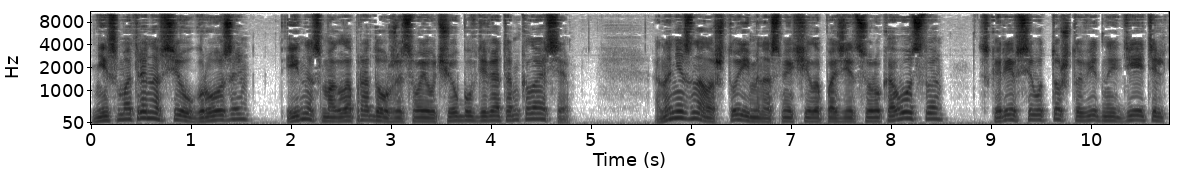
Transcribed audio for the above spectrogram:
Несмотря на все угрозы, Инна смогла продолжить свою учебу в девятом классе. Она не знала, что именно смягчило позицию руководства, скорее всего, то, что видный деятель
